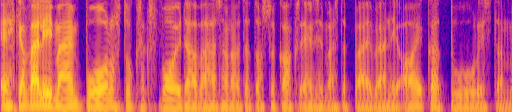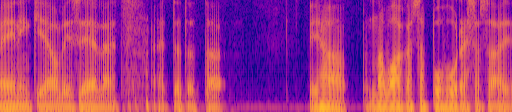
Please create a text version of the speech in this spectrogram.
Ehkä Välimäen puolustukseksi voidaan vähän sanoa, että tuossa kaksi ensimmäistä päivää, niin aika tuulista meininkiä oli siellä, että, että tota, ihan navakassa puhurissa sai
